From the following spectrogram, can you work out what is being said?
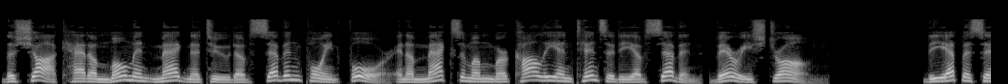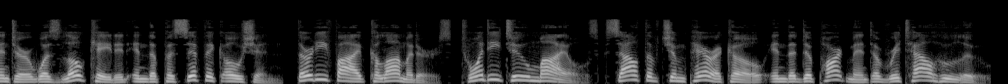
The shock had a moment magnitude of 7.4 and a maximum Mercalli intensity of 7 very strong. The epicenter was located in the Pacific Ocean, 35 kilometers (22 miles) south of Champerico in the department of Retalhuleu.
